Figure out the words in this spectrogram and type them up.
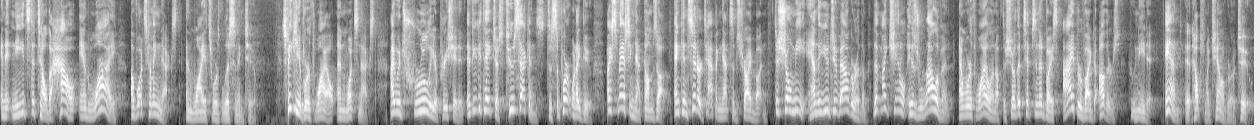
and it needs to tell the how and why of what's coming next and why it's worth listening to. Speaking of worthwhile and what's next, I would truly appreciate it if you could take just two seconds to support what I do by smashing that thumbs up and consider tapping that subscribe button to show me and the YouTube algorithm that my channel is relevant and worthwhile enough to show the tips and advice I provide to others who need it. And it helps my channel grow too.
